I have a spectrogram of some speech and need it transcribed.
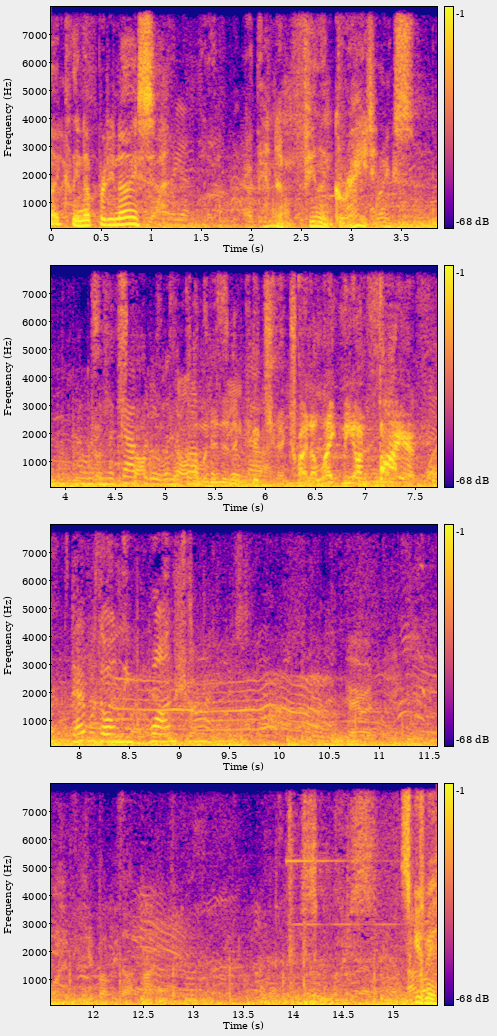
I clean up pretty nice. And I'm feeling great. I was in the capital when the Coming into the kitchen and trying to light me on fire! That was only one time. Excuse me.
